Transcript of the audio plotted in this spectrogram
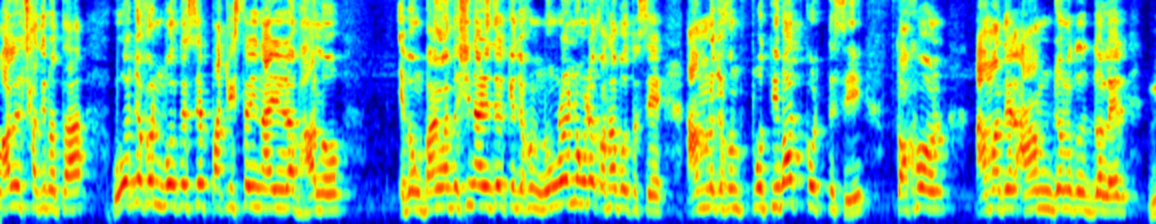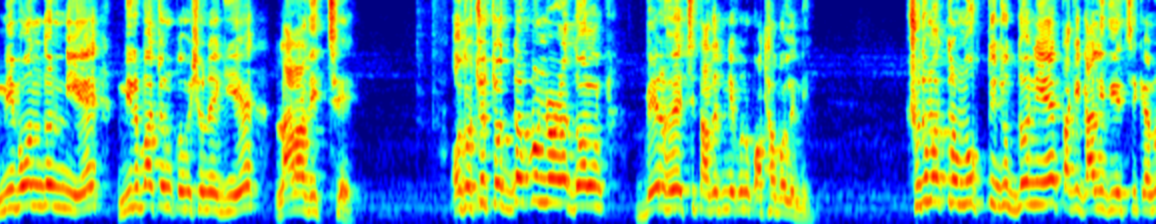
বালের স্বাধীনতা, ও যখন বলতেছে পাকিস্তানি নারীরা ভালো এবং বাংলাদেশি নারীদেরকে যখন নোংরা নোংরা কথা বলতেছে, আমরা যখন প্রতিবাদ করতেছি, তখন আমাদের আম জনতা দলের নিবন্ধন নিয়ে নির্বাচন কমিশনে গিয়ে লাড়া দিচ্ছে। অথচ চোদ্দ পনেরোটা দল বের হয়েছে, তাদের নিয়ে কোনো কথা বলেনি। শুধুমাত্র মুক্তিযুদ্ধ নিয়ে তাকে গালি দিয়েছি কেন?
